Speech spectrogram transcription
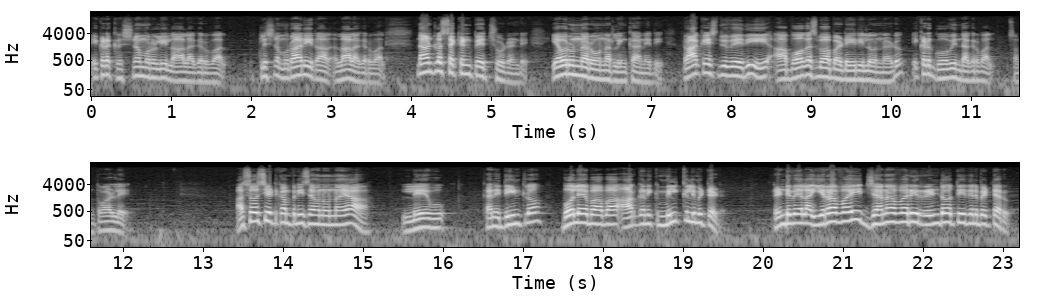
ఇక్కడ కృష్ణమురళి లాల్ అగర్వాల్. కృష్ణ మురారి లాల్ అగర్వాల్. దాంట్లో సెకండ్ పేజ్ చూడండి. ఎవరున్నారు ఓనర్ లింక్ అనేది. రాకేష్ ద్వివేది ఆ బోగస్ బాబా డైరీలో ఉన్నాడు. ఇక్కడ గోవింద్ అగర్వాల్ సొంత వాళ్ళే. అసోసియేట్ కంపెనీస్ ఏమైనా ఉన్నాయా? లేవు. కానీ దీంట్లో Bhole Baba organic milk limited రెండు వేల ఇరవై జనవరి రెండో తేదీన పెట్టారు.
